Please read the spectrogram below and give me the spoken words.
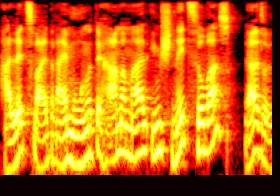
alle zwei, drei Monate haben wir mal im Schnitt sowas? Ja, also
